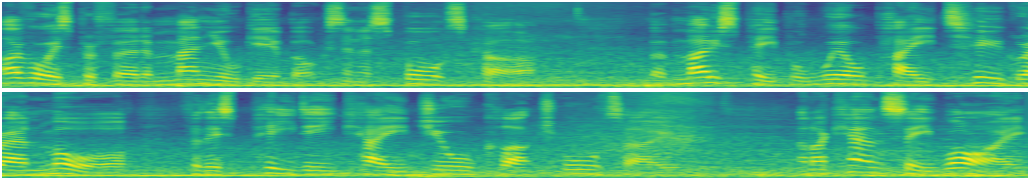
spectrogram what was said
I've always preferred a manual gearbox in a sports car, but most people will pay two grand more for this PDK dual clutch auto. And I can see why.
